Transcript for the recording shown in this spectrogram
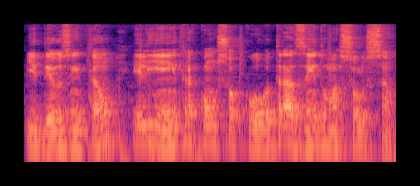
E Deus então, ele entra com socorro, trazendo uma solução,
